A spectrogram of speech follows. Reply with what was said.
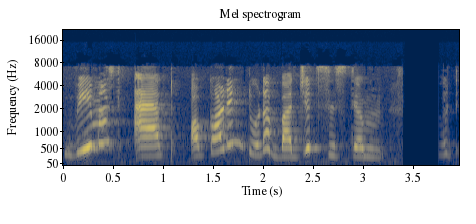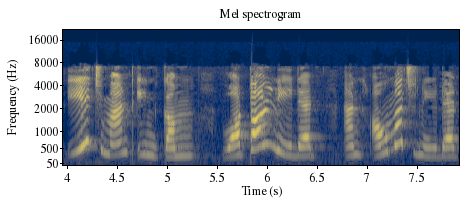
We must act according to the budget system. With each month income, what all needed and how much needed,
